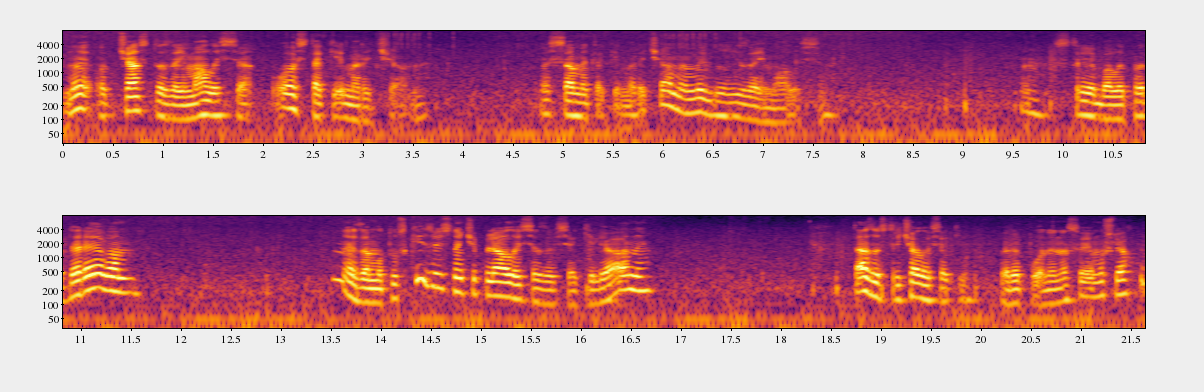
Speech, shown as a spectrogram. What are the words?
ми от часто займалися ось такими речами. Ось саме такими речами ми в ній займалися. Стрибали по деревам. Не за мотузки, звісно, чіплялися, за всякі ліани. Та зустрічали всякі перепони на своєму шляху.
